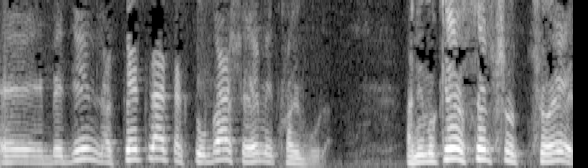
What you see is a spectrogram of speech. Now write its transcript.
אה, בדין לתת לה את הכתובה שהם התחייבו לה. מכיר יוסף שואל,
